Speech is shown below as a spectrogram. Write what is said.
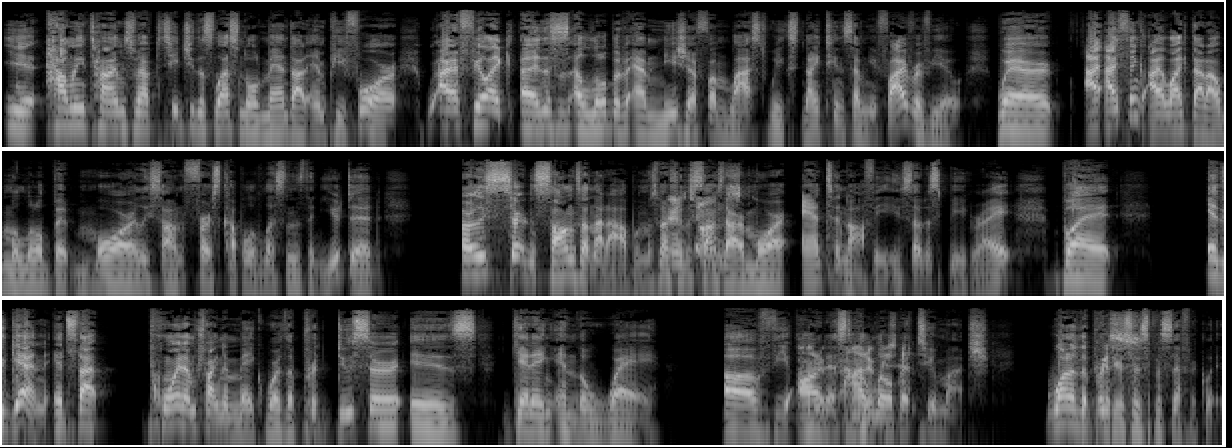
you how many times do I have to teach you this lesson, old man.mp4? I feel like uh, this is a little bit of amnesia from last week's 1975 review, where I, I think I like that album a little bit more, at least on first couple of listens than you did or at least certain songs on that album, especially the songs that are more Antonoffy, so to speak, right? But it, again, it's that point I'm trying to make where the producer is getting in the way of the artist a little bit too much. One of the Because- producers specifically.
